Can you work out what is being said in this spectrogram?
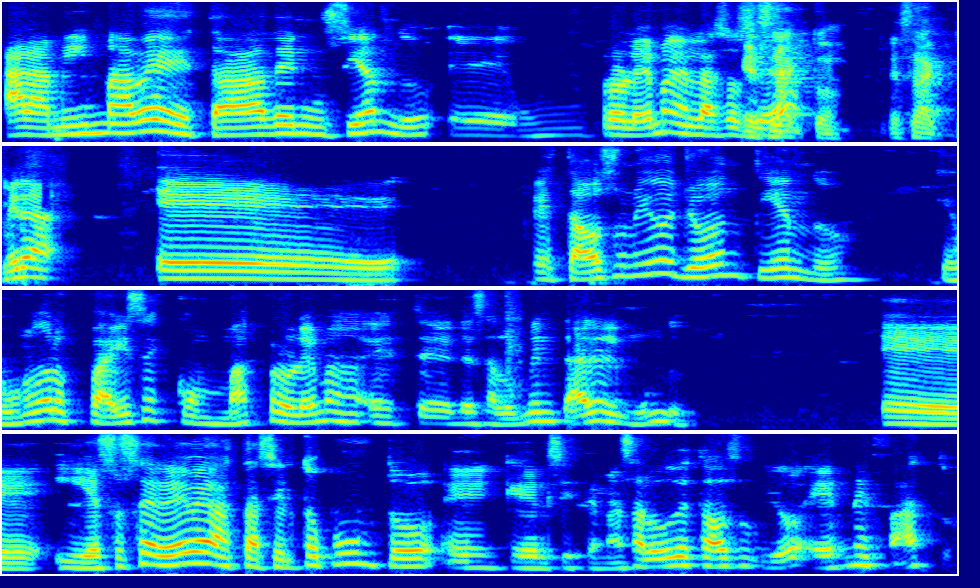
a la misma vez está denunciando eh, un problema en la sociedad. Exacto, exacto. Mira, eh, Estados Unidos yo entiendo que es uno de los países con más problemas este, de salud mental en el mundo. Eh, y eso se debe hasta cierto punto en que el sistema de salud de Estados Unidos es nefasto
